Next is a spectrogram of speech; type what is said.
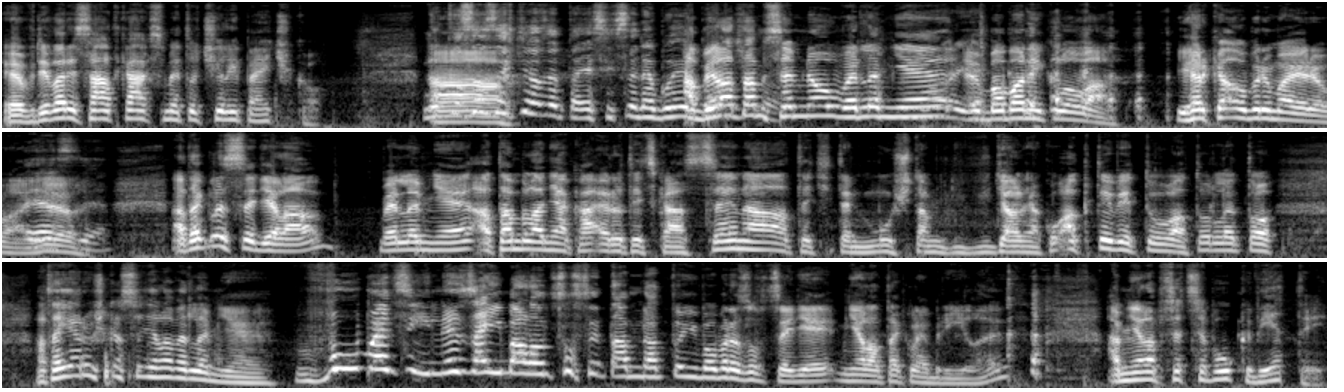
Eh, V devadesátkách jsme točili Péčko. No to a- jsem se chtěl zeptat, jestli se nebojí. A byla péčko. tam se mnou vedle mě Maria. baba Niklova, Jarka Obermajerová, jo. A takhle seděla vedle mě a tam byla nějaká erotická scéna a teď ten muž tam dělal nějakou aktivitu a tohleto. A ta Jaruška seděla vedle mě. Vůbec jí nezajímalo, co se tam na té obrazovce děje. Měla takhle brýle a měla před sebou květy.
